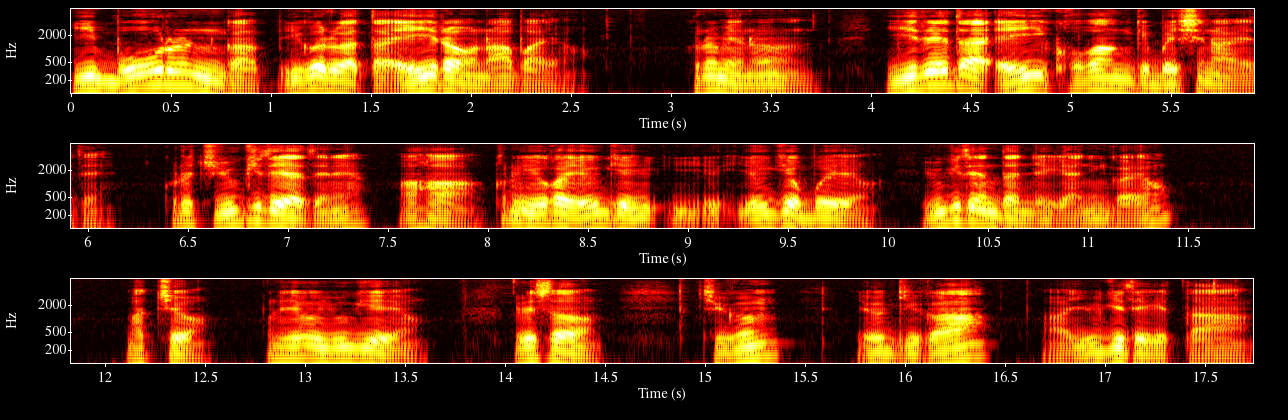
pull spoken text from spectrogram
이 모르는 값 이거를 갖다 a라고 놔봐요. 그러면은 1에다 a 곱한 게 몇이 나와야 돼? 그렇지 6이 돼야 되네. 아하. 그럼 여기가 여기 여기가 뭐예요? 6이 된다는 얘기 아닌가요? 맞죠? 근데 여기 6이에요. 그래서 지금 여기가 6이 아, 되겠다.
